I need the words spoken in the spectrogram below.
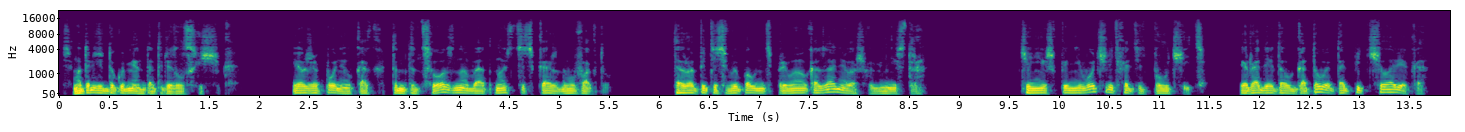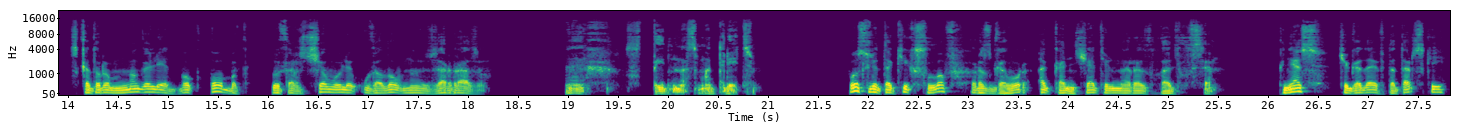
Смотрите документ, отрезал сыщик. Я уже понял, как тенденциозно вы относитесь к каждому факту. Торопитесь выполнить прямое указание вашего министра. Чинишка не в очередь хотите получить, и ради этого готовы топить человека, с которым много лет бок о бок выкорчевывали уголовную заразу. Эх, стыдно смотреть. После таких слов разговор окончательно разгладился. Князь Чагадаев-Татарский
